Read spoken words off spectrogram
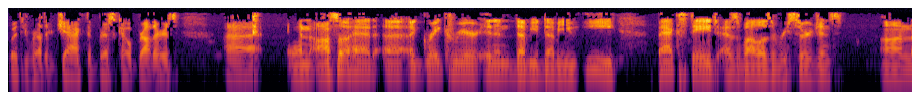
with your brother Jack, the Briscoe brothers, uh, and also had a, a great career in WWE backstage as well as a resurgence on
